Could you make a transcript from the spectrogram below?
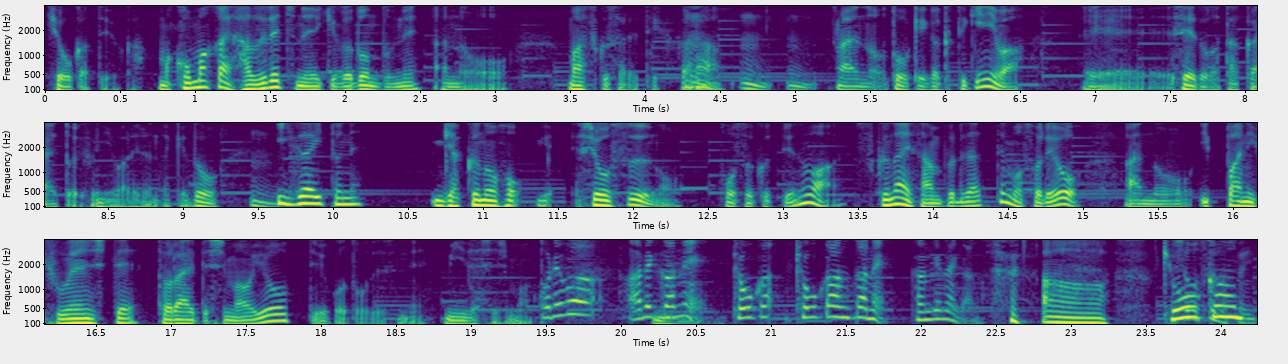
評価というか、まあ、細かい外れ値の影響がどんどんねあのマスクされていくから、うんうんうん。あの統計学的には、えー精度が高いというふうに言われるんだけど、うん。意外とね逆のほ少数の法則っていうのは少ないサンプルであってもそれをあの一般に普遍して捉えてしまうよっていうことをですね見出してしまうこれはあれかね、共感共感かね関係ないかな。ああ 共感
